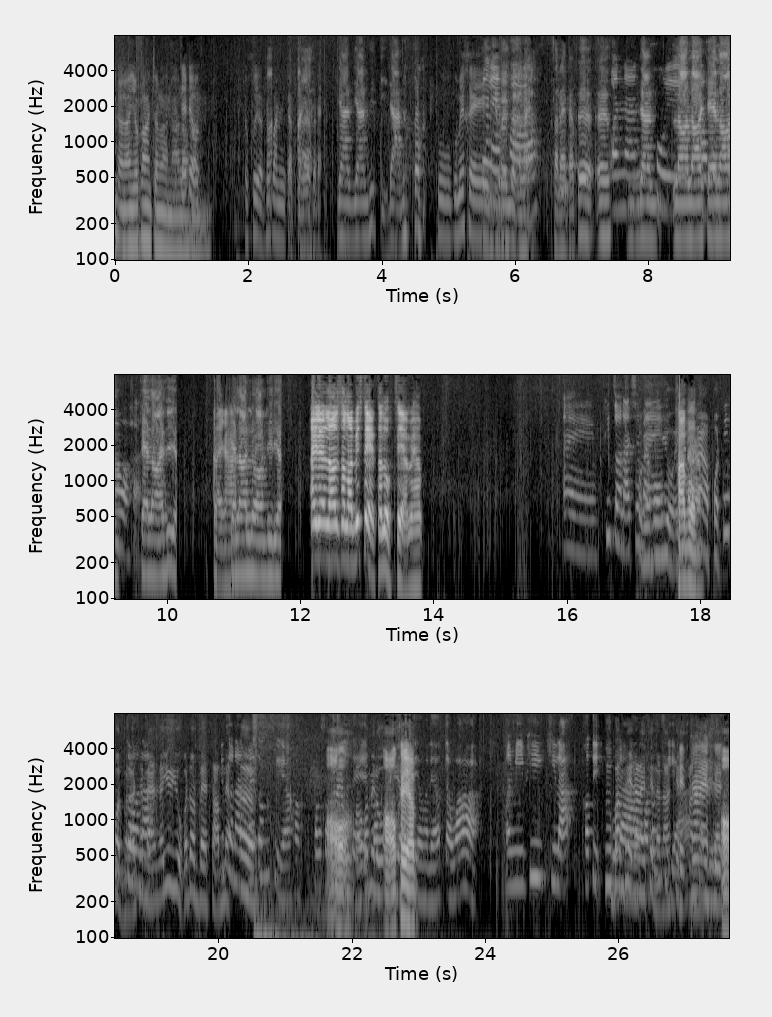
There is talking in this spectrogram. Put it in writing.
เดี๋ยวนายกกำลังจะมานะเดี๋ยวเดี๋ยว จะคุยกับพี่บอลกับนายกก็ได้ยานยานพี่ตีดานกูกูไม่เคยเป็นไรเดินแบบอะไรคะสไลด์แป๊บเออเออวันนั้นยานคุยรอรอแกรอเอาเข้าอะค่ะแกรอที่อะไรนะคแกรับรอรวมทีเดียวไอ้เราสล็อตพิเศษสรุปเสียไหมครับไอ พี่โจนัสผใช่มไหมยังงงอยู่ครับผม ไอ้เนี่ยปลดปลดมาแล้วใช่ไหมแล้วอยู่ๆก็โดนแบนซ้ำพี่เนี่ยโจนัสเออ ไม่ต้องเสียครับเขาสอ๋อมัครเขาก็ไม่รู้ อ๋อโอเคครับเดียวมาแล้ว แต่ว่ามันมีพี่คีระเขาติดคือบำเพ็ญอะไรเสร็จแล้วนะขาต้องสียใช่คือ อ๋อ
